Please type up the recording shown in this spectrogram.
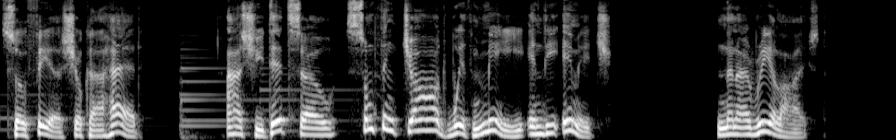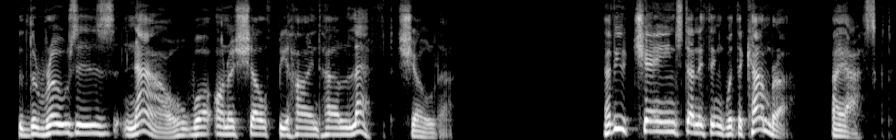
Sophia shook her head. As she did so, something jarred with me in the image. And then I realized that the roses now were on a shelf behind her left shoulder. Have you changed anything with the camera? I asked.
